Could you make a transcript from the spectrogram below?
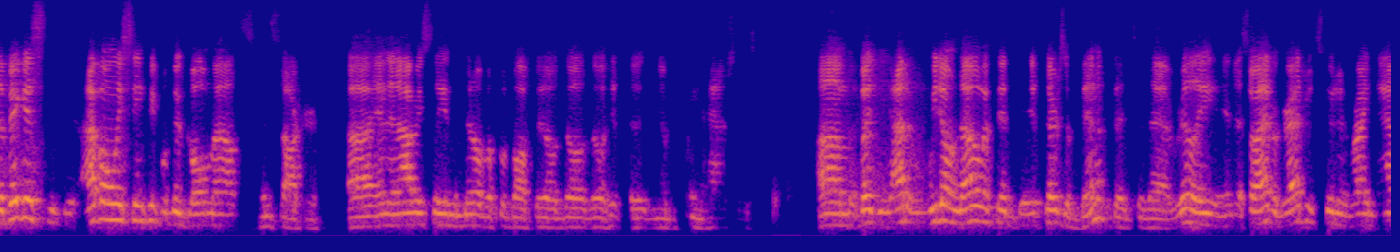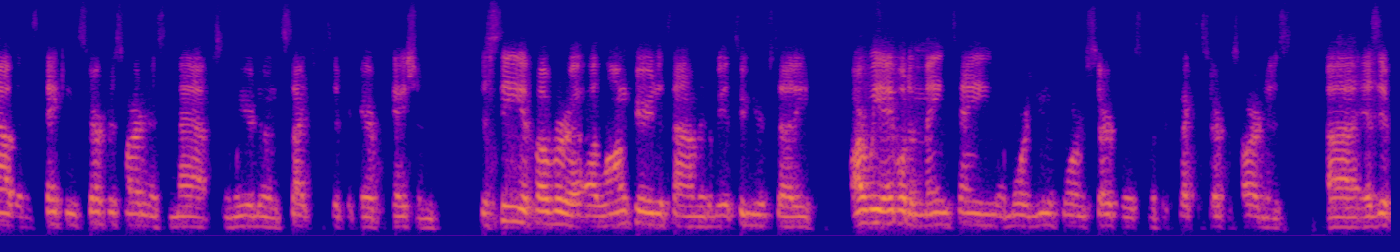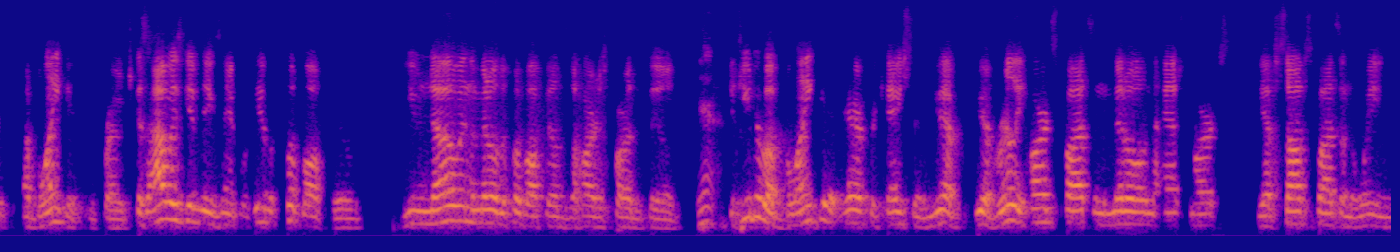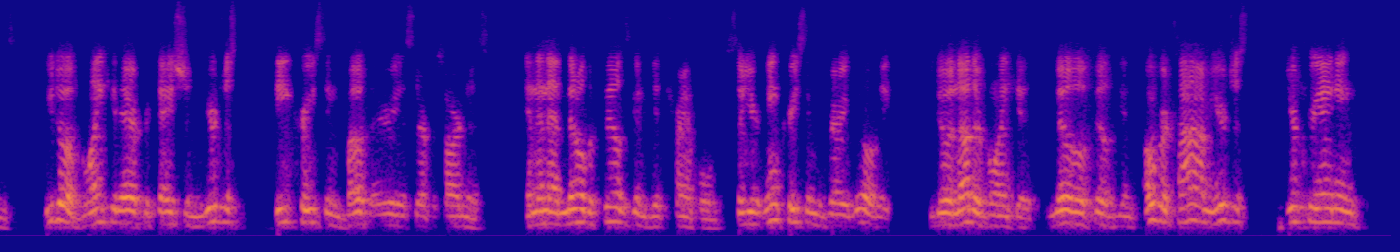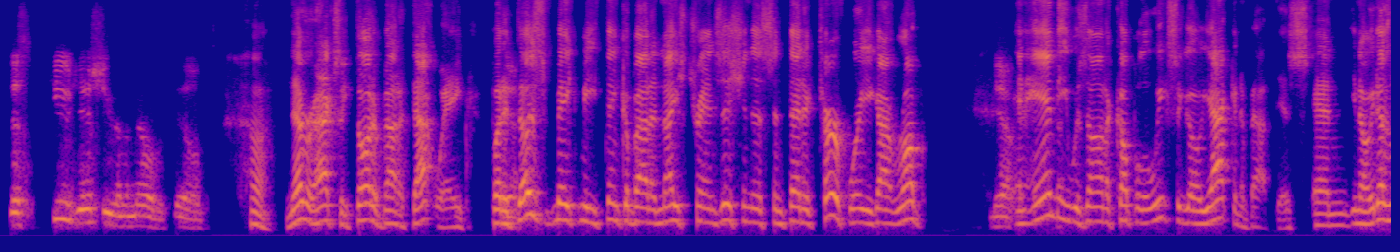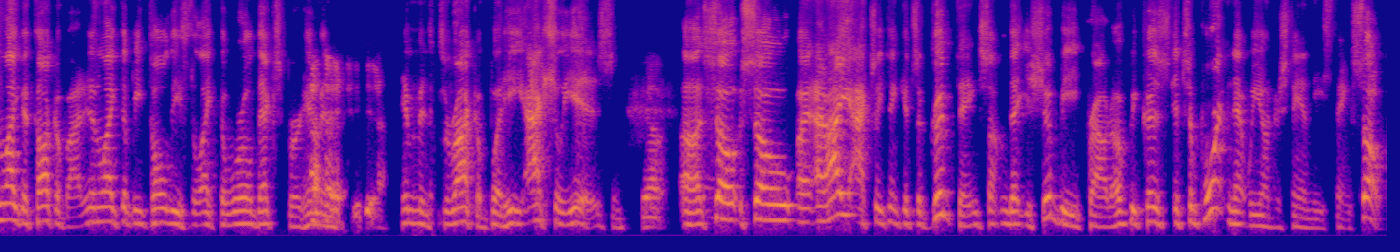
The biggest I've only seen people do goal mouths in soccer, uh, and then obviously in the middle of a football field, they'll they'll hit the you know between the hashes. Um, but we don't know if it if there's a benefit to that really. And so I have a graduate student right now that is taking surface hardness maps, and we are doing site specific verification to see if over a, a long period of time, it'll be a two year study, are we able to maintain a more uniform surface with respect to surface hardness uh, as if a blanket approach? Because I always give the example if you have a football field, you know in the middle of the football field is the hardest part of the field. Yeah. If you do a blanket aerification, you have you have really hard spots in the middle and the hash marks. You have soft spots on the wings. You do a blanket aerification, you're just decreasing both areas surface hardness. And then that middle of the field is going to get trampled. So you're increasing the variability you do another blanket, middle of the field again. Over time, you're just you're creating this huge issue in the middle of the field. Huh. Never actually thought about it that way, but yeah. it does make me think about a nice transition to synthetic turf where you got rubber. Yeah. And Andy was on a couple of weeks ago yakking about this. And, you know, he doesn't like to talk about it. He doesn't like to be told he's like the world expert, him and, yeah. him and Soraka, but he actually is. Yeah. Uh, so, so, and I actually think it's a good thing, something that you should be proud of because it's important that we understand these things. So,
